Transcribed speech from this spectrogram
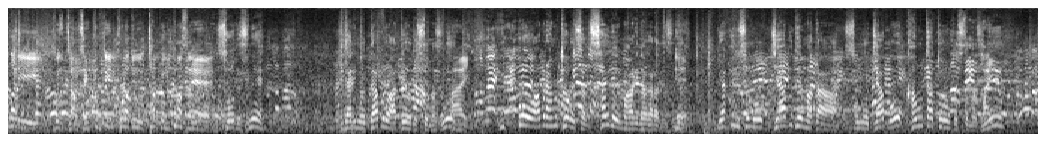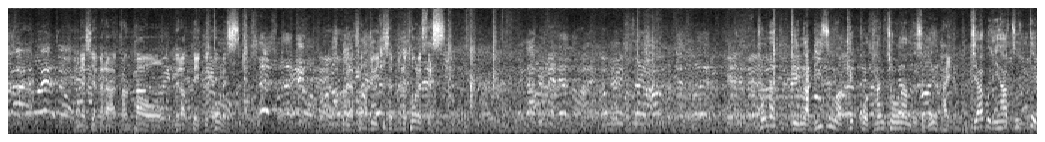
なり小泉さん積極的にコナドゥチャンピオンいってますね。そうですね左のダブルを当てようとしてますね、はい、一方、アブラハム・トーレスはサイドへ回りながらですね、え逆にそのジャブでまたそのジャブをカウンター取ろうとしてますね。はい。いなしながらカウンターを狙っていくトーレス。これは31戦目のトーレスです。トナっていうのはリズムは結構単調なんですよね、はい、ジャブ2発打って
